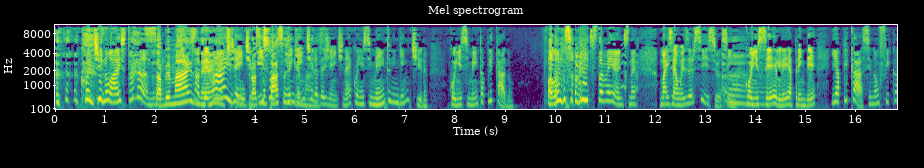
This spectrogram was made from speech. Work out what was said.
continuar estudando. né? Saber mais, Saber né? mais, Tipo, gente. O próximo Isso passo ninguém mais. tira da gente, né? Conhecimento ninguém tira. Conhecimento aplicado. Falamos sobre isso também antes, né? Mas é um exercício, assim, Ah. conhecer, ler, aprender e aplicar. Senão fica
